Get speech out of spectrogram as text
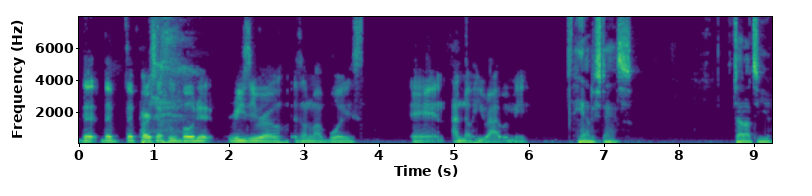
the the the person who voted ReZero is one of my boys, and I know he ride with me. He understands. Shout out to you.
